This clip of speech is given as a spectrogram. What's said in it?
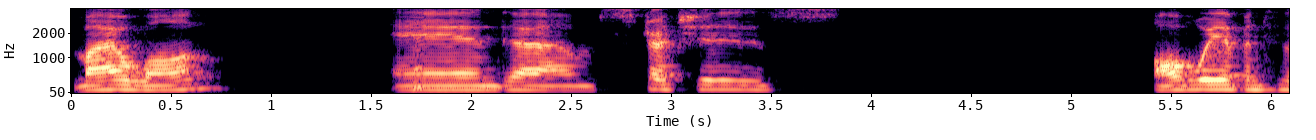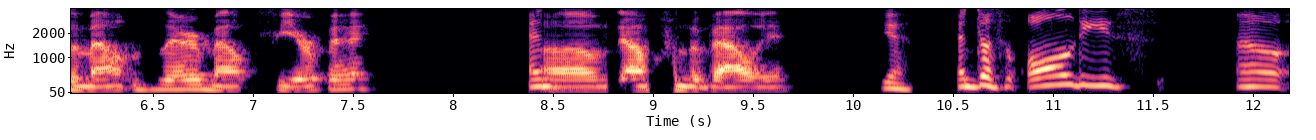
Mile long, and um, stretches all the way up into the mountains there, Mount Sierpe, and um, down from the valley. Yeah, and does all these? Uh,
